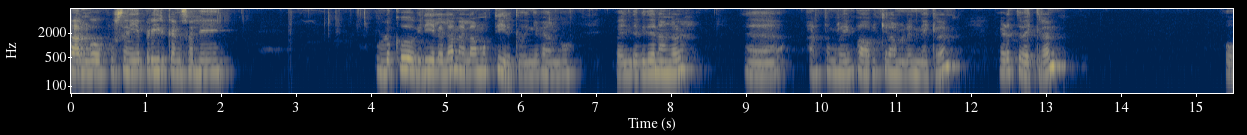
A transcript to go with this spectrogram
பாருங்க பூசணி எப்படி இருக்குன்னு சொல்லி. உள்ளுக்கு விதையிலெல்லாம் நல்லா முத்தி இருக்குது இங்கே பாருங்க. இப்போ இந்த விதை நாங்கள் அடுத்த முறையும் பாவிக்கலாம்னு நினைக்கிறேன். எடுத்து வைக்கிறேன். ஓ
